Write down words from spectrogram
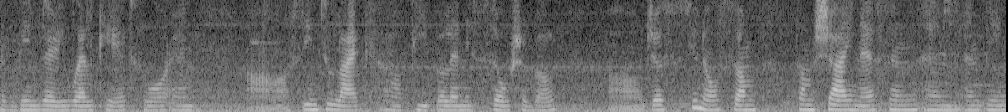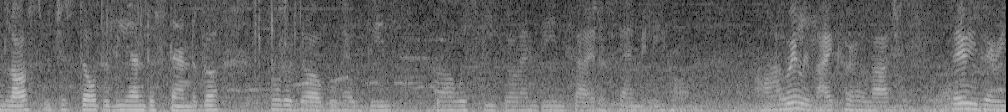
has been very well cared for and uh, seems to like uh, people and is sociable. Uh, just, you know, some some shyness and, and, and being lost, which is totally understandable for a dog who has been uh, with people and be inside a family home. Uh, I really like her a lot. She's very, very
